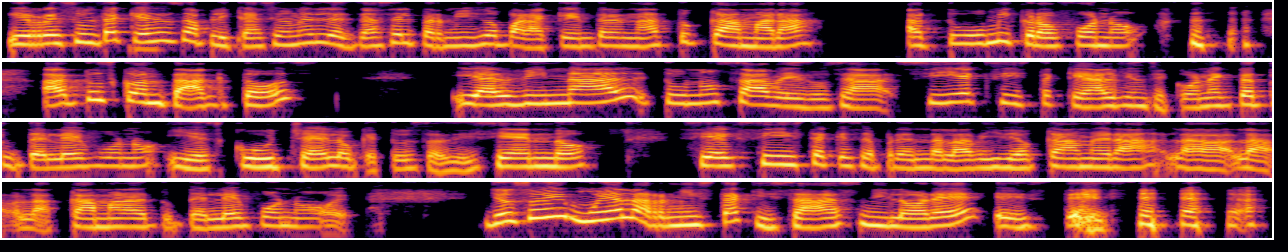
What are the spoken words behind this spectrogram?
y resulta que esas aplicaciones les das el permiso para que entren a tu cámara, a tu micrófono, a tus contactos y al final tú no sabes, o sea, sí existe que alguien se conecte a tu teléfono y escuche lo que tú estás diciendo, sí existe que se prenda la videocámara, la, la, la cámara de tu teléfono. Yo soy muy alarmista quizás, mi Lore, este,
